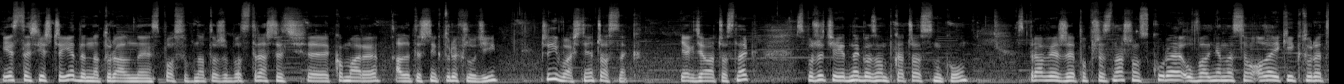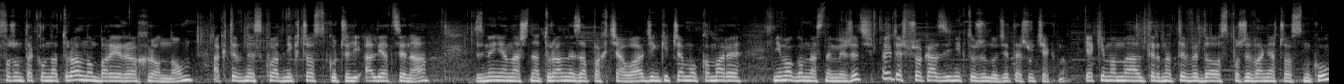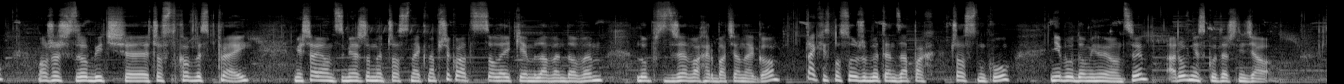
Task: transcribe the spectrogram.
Jest też jeszcze jeden naturalny sposób na to, żeby odstraszyć e, komary, ale też niektórych ludzi, czyli właśnie czosnek. Jak działa czosnek? Spożycie jednego ząbka czosnku sprawia, że poprzez naszą skórę uwalniane są olejki, które tworzą taką naturalną barierę ochronną. Aktywny składnik czosnku, czyli aliacyna, zmienia nasz naturalny zapach ciała, dzięki czemu komary nie mogą nas namierzyć, no i też przy okazji niektórzy ludzie też uciekną. Jakie mamy alternatywy do spożywania czosnku? Możesz zrobić e, czosnkowy spray, mieszając zmiażdżony czosnek na przykład z olejkiem lawendowym lub z drzewa herbacianego, w taki sposób, żeby ten zapach czosnku nie był dominujący, a równie skutecznie działał.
